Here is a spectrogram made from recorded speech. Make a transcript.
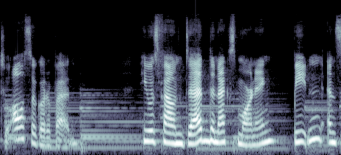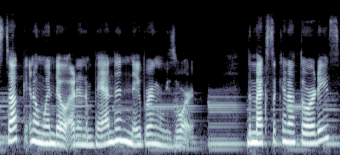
to also go to bed. He was found dead the next morning, beaten, and stuck in a window at an abandoned neighboring resort. The Mexican authorities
